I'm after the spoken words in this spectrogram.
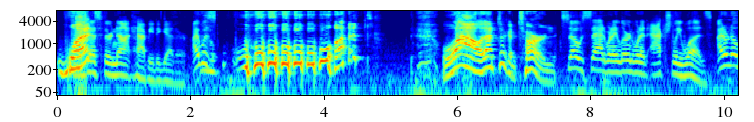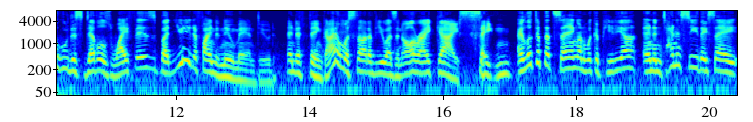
I What? guess they're not happy together. I was what? Wow, that took a turn. so sad when I learned what it actually was. I don't know who this devil's wife is, but you need to find a new man, dude. And to think, I almost thought of you as an alright guy, Satan. I looked up that saying on Wikipedia, and in Tennessee they say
